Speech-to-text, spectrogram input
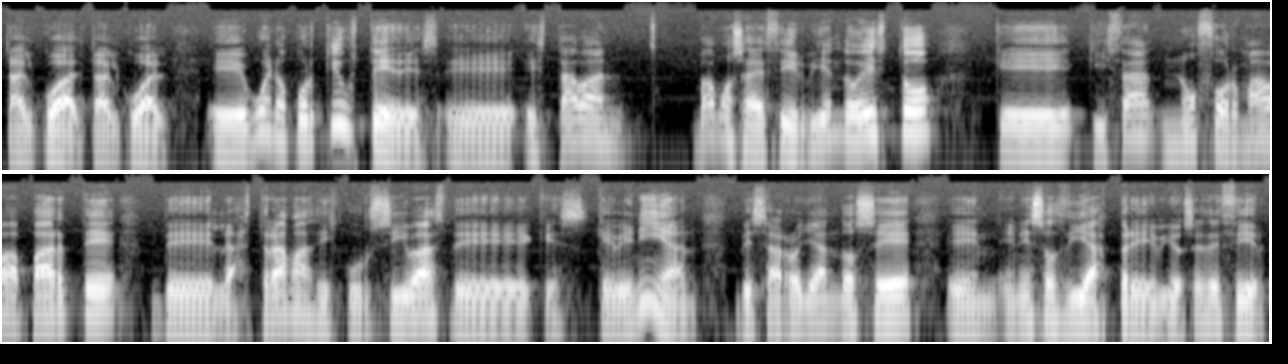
Tal cual, tal cual. Eh, bueno, ¿por qué ustedes eh, estaban, vamos a decir, viendo esto que quizá no formaba parte de las tramas discursivas de, que, que venían desarrollándose en, en esos días previos? Es decir,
